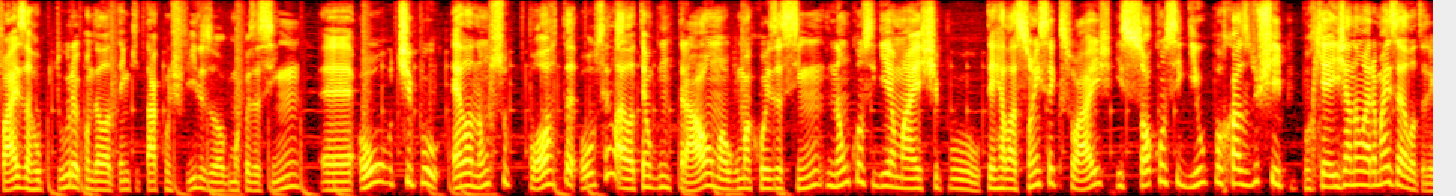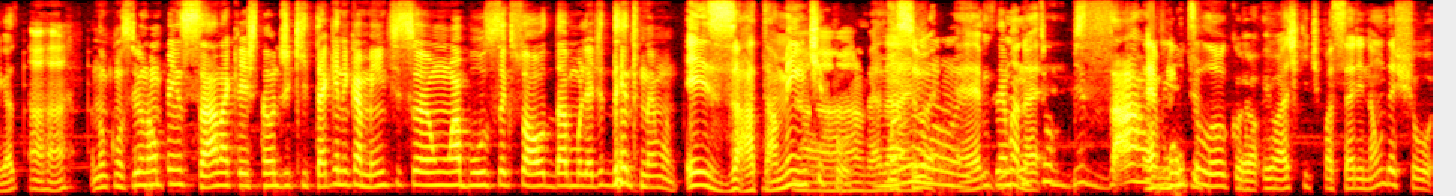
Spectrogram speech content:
faz a ruptura quando ela tem que estar com os filhos, ou alguma coisa assim, é, ou, tipo, ela não suporta, ou sei lá, ela tem algum trauma, alguma coisa assim, não conseguia mais, tipo, ter relações sexuais e só conseguiu por causa do chip, porque aí já não era mais ela, tá ligado? Aham. Eu não consigo não pensar na questão de que, tecnicamente, isso é um abuso sexual da mulher de dentro, né, mano? Exatamente, Ah, pô. verdade. Isso é, isso é mano, é- muito bizarro, É muito louco. Eu, eu acho que, tipo, a série não deixou.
